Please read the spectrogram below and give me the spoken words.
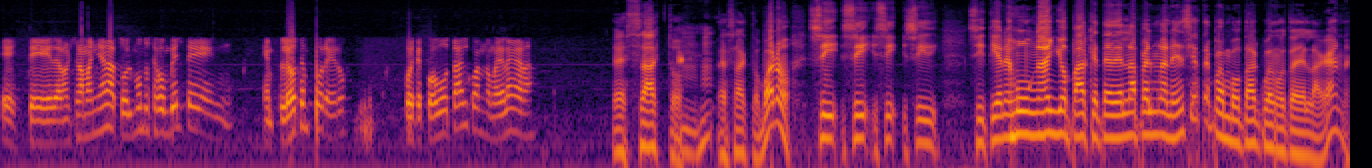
Este, de la noche a la mañana todo el mundo se convierte en empleo temporero, pues te puedo votar cuando me dé la gana. Exacto, exacto. Bueno, si, si, si, si, si tienes un año para que te den la permanencia, te pueden votar cuando te den la gana.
